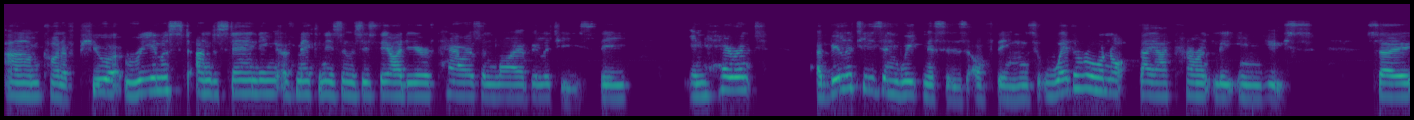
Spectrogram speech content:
um, kind of pure realist understanding of mechanisms is the idea of powers and liabilities, the inherent abilities and weaknesses of things, whether or not they are currently in use. So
